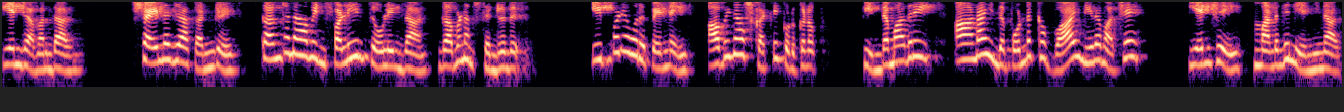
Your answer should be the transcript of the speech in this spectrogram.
என்று அமர்ந்தாள். ஷைலஜா கண்கள் கங்கனாவின் பளிர் தோளில்தான் கவனம் சென்றது. இப்படி ஒரு பெண்ணை அவினாஷ் கட்டி கொடுக்கணும். இந்த மாதிரி ஆனா இந்த பொண்ணுக்கு வாய் நீளமாச்சே என்றே மனதில் எண்ணினாள்.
